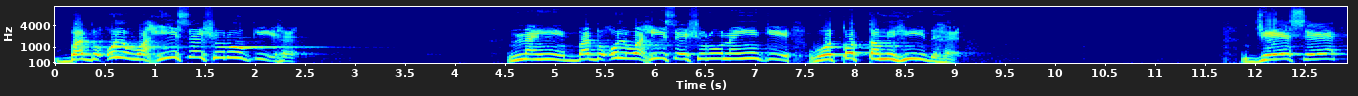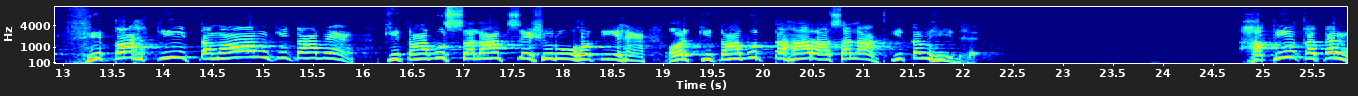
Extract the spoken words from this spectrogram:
بد الوحی سے شروع کی ہے۔ نہیں بد الوحی سے شروع نہیں کی، وہ تو تمہید ہے۔ جیسے فقہ کی تمام کتابیں کتاب السلاد سے شروع ہوتی ہیں اور کتاب التہارا سلاد کی تمہید ہے۔ حقیقتاً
